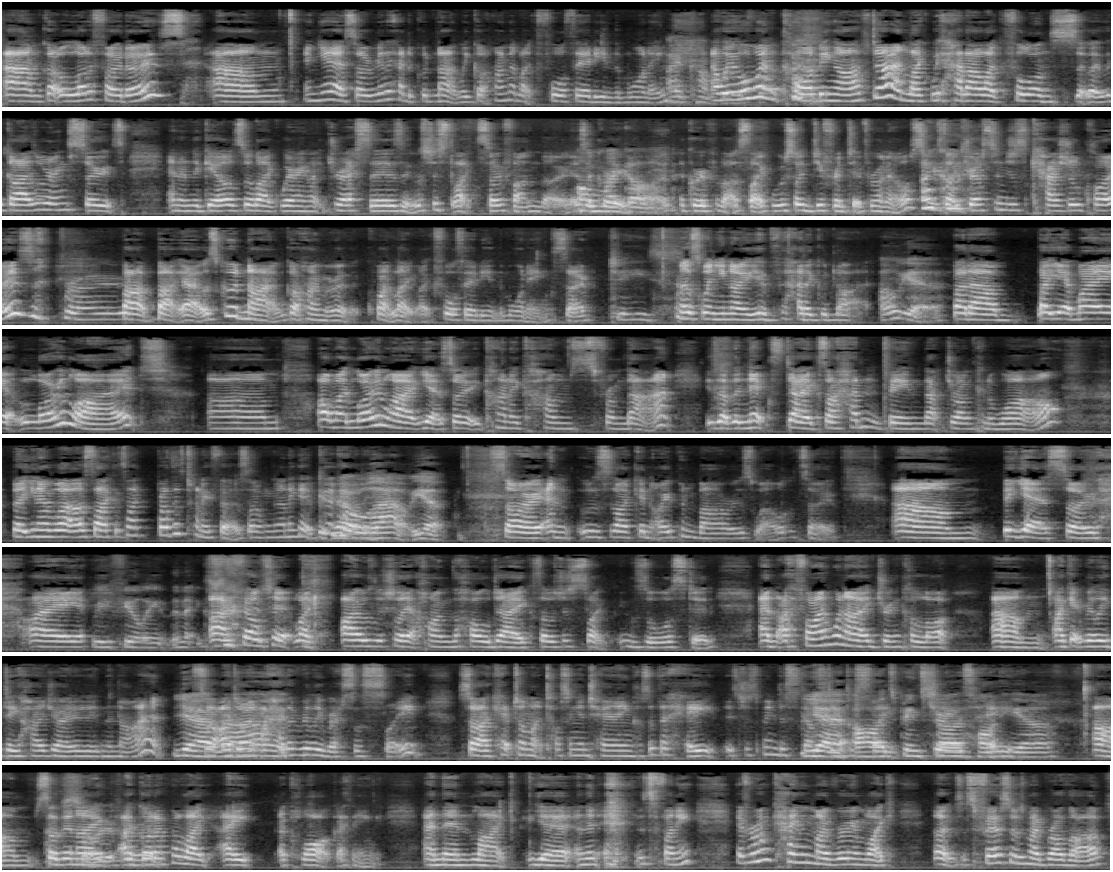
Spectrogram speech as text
Um, got a lot of photos, um, and yeah, so I really had a good night. We got home at like four thirty in the morning, I can't. and we all went clubbing after, and like we had our like full on like the guys were wearing suits, and then the girls were like wearing like dresses. It was just like so fun though. As Oh a my group, god, a group of us like we were so different to everyone else. I It was like dressed in just casual clothes, bro. but but yeah, it was a good night. We got home at quite late, like four thirty in the morning. So Jeez. that's when you know you've had a good night. Oh yeah. But um, but yeah, my low light. Um, oh, my low light, yeah. So it kind of comes from that. Is that the next day because I hadn't been that drunk in a while. But you know what? I was like, it's like brother's twenty first. So I'm gonna get a bit Could go all out. Yeah. So and it was like an open bar as well. So, um, but yeah. So I Were you feeling it the next? I felt it like I was literally at home the whole day because I was just like exhausted. And I find when I drink a lot, um, I get really dehydrated in the night. Yeah, So I don't. I had a really restless sleep. So I kept on like tossing and turning because of the heat. It's just been disgusting. yeah. To Oh, it's been so hot heat. here. Um, so I'm then so I, I got up at like eight o'clock, I think, and then like yeah, and then it was funny. Everyone came in my room like like first it was my brother,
